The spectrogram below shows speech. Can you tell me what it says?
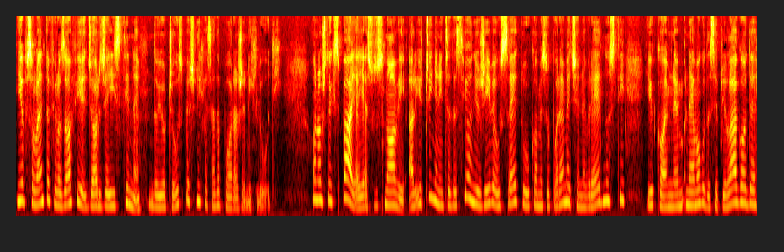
i absolventa filozofije Đorđa Istine, dojuče uspešnih, a sada poraženih ljudi. Ono što ih spaja jesu snovi, ali i činjenica da svi oni žive u svetu u kome su poremećene vrednosti i u kojem ne, ne mogu da se prilagode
